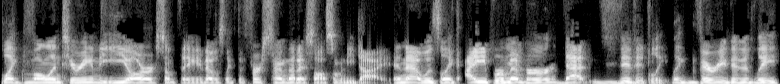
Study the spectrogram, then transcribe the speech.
like volunteering in the ER or something. And that was like the first time that I saw somebody die. And that was like, I remember that vividly, like, very vividly.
